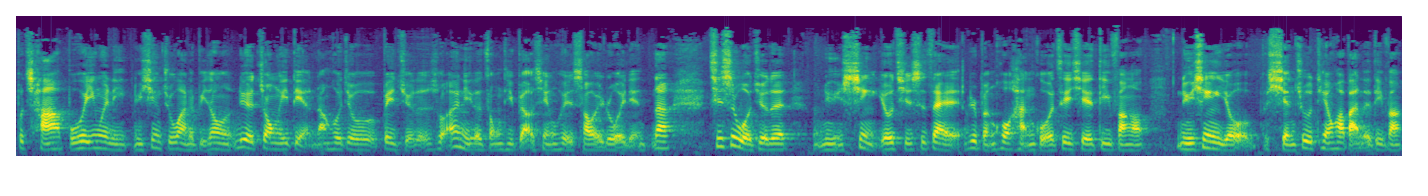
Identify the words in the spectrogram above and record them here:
不差，不会因为你女性主管的比重略重一点，然后就被觉得说，哎，你的总体表现会稍微弱一点。那其实我觉得女性，尤其是在日本或韩国这些地方哦，女性有显著天花板的地方，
